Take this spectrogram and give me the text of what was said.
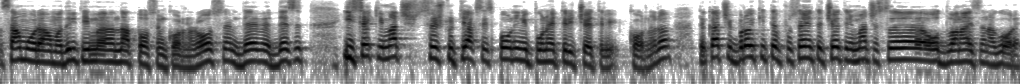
само Реал Мадрид има над 8 корнера. 8, 9, 10 и всеки матч срещу тях са изпълнени поне 3-4 корнера. Така че бройките в последните 4 мача са от 12 нагоре.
